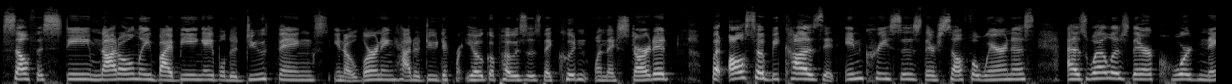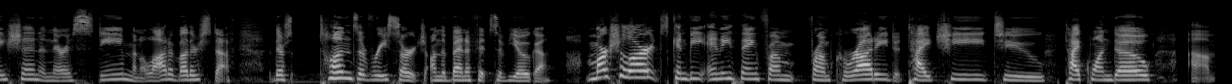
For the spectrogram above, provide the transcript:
self esteem, not only by being able to do things, you know, learning how to do different yoga poses they couldn't when they started, but also because it increases their self awareness as well as their coordination and their esteem and a lot of other stuff. There's tons of research on the benefits of yoga. Martial arts can be anything from from karate to tai chi to taekwondo. Um,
